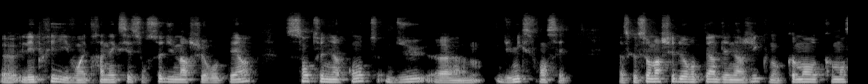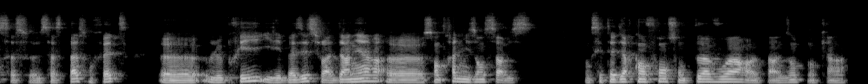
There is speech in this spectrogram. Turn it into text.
les prix ils vont être annexés sur ceux du marché européen sans tenir compte du, du mix français. Parce que sur le marché européen de l'énergie, comment, comment ça, se, ça se passe en fait Le prix, il est basé sur la dernière euh, centrale mise en service. Donc c'est-à-dire qu'en France, on peut avoir, par exemple, donc un,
